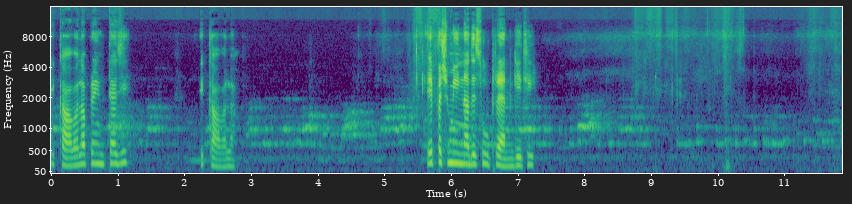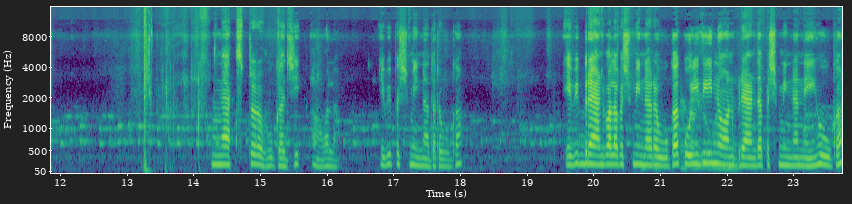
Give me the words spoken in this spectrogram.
ਇੱਕ ਆਹ ਵਾਲਾ ਪ੍ਰਿੰਟ ਹੈ ਜੀ। ਇੱਕ ਆਹ ਵਾਲਾ। ਇਹ ਪਸ਼ਮੀਨਾ ਦੇ ਸੂਟ ਰਹਿਣਗੇ ਜੀ। ਨੈਕਸਟ ਰਹੂਗਾ ਜੀ ਆਹ ਵਾਲਾ। ਇਹ ਵੀ ਪਸ਼ਮੀਨਾ ਦਾ ਰਹੂਗਾ। ਇਹ ਵੀ ਬ੍ਰਾਂਡ ਵਾਲਾ ਪਸ਼ਮੀਨਾ ਰਹੂਗਾ। ਕੋਈ ਵੀ ਨਾਨ ਬ੍ਰਾਂਡ ਦਾ ਪਸ਼ਮੀਨਾ ਨਹੀਂ ਹੋਊਗਾ।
